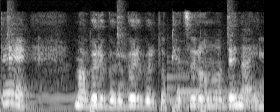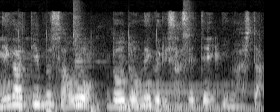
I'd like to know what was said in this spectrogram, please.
て、まあ、ぐるぐるぐるぐると結論の出ないネガティブさを堂々巡りさせていました。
